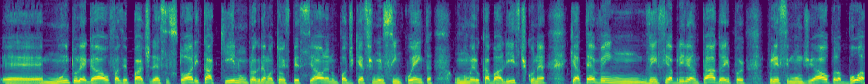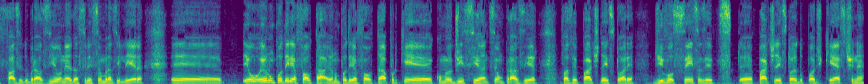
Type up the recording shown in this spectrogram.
É, é muito legal fazer parte dessa história e estar tá aqui num programa tão especial, né, num podcast número 50, um número cabalístico, né? Que até vem, vem se abrilhantado aí por, por esse Mundial, pela boa fase do Brasil, né, da seleção brasileira. É, eu, eu não poderia faltar, eu não poderia faltar porque, como eu disse antes, é um prazer fazer parte da história de vocês, fazer é, parte da história do podcast, né?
